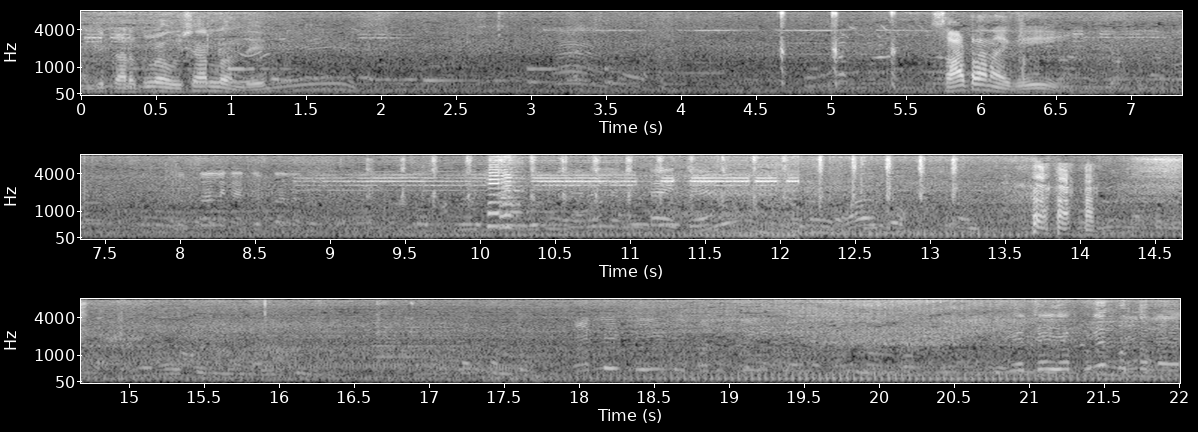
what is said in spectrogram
మంచి కరుకులో హుషారులో ఉంది. సాటానా ఇది? మొత్తం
